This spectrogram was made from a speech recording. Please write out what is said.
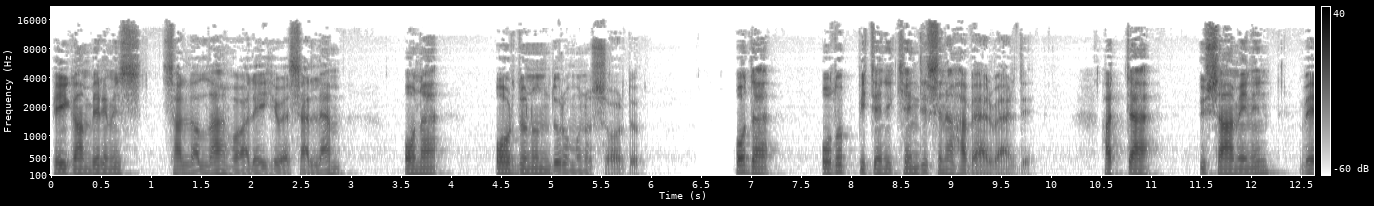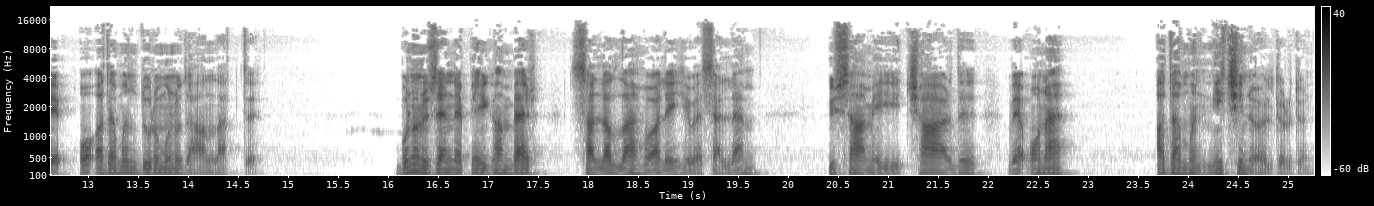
Peygamberimiz sallallahu aleyhi ve sellem ona ordunun durumunu sordu. O da olup biteni kendisine haber verdi. Hatta Üsame'nin ve o adamın durumunu da anlattı. Bunun üzerine Peygamber sallallahu aleyhi ve sellem Üsame'yi çağırdı ve ona adamı niçin öldürdün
